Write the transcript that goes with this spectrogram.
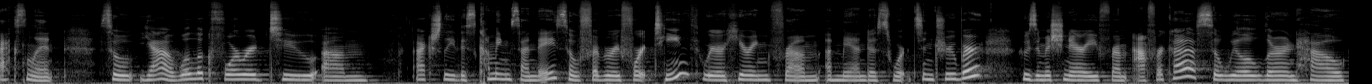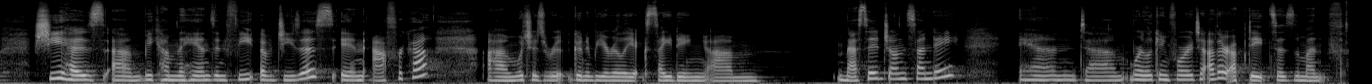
Excellent. So yeah, we'll look forward to. Um, actually this coming Sunday, so February 14th, we're hearing from Amanda Swartzentruber, who's a missionary from Africa. So we'll learn how she has um, become the hands and feet of Jesus in Africa, um, which is re- going to be a really exciting um, message on Sunday. And um, we're looking forward to other updates as the month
